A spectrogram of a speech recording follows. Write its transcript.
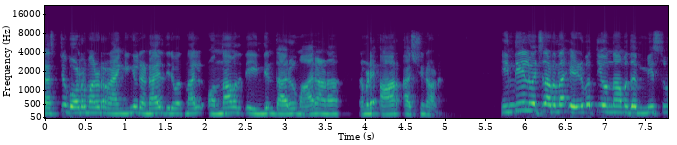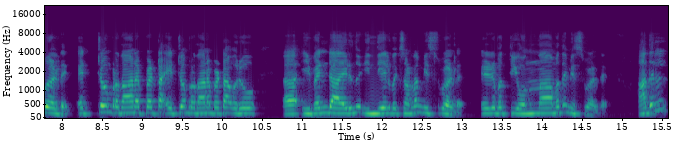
ടെസ്റ്റ് ബോളർമാരുടെ റാങ്കിങ്ങിൽ രണ്ടായിരത്തി ഇരുപത്തിനാലിൽ ഒന്നാമതെത്തിയ ഇന്ത്യൻ താരവും ആരാണ്? നമ്മുടെ ആർ അശ്വിനാണ്. ഇന്ത്യയിൽ വെച്ച് നടന്ന എഴുപത്തി ഒന്നാമത് മിസ് വേൾഡ് ഏറ്റവും പ്രധാനപ്പെട്ട ഏറ്റവും പ്രധാനപ്പെട്ട ഒരു ഇവന്റ് ആയിരുന്നു ഇന്ത്യയിൽ വെച്ച് നടന്ന മിസ് വേൾഡ് എഴുപത്തി ഒന്നാമത് മിസ് വേൾഡ് അതിൽ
